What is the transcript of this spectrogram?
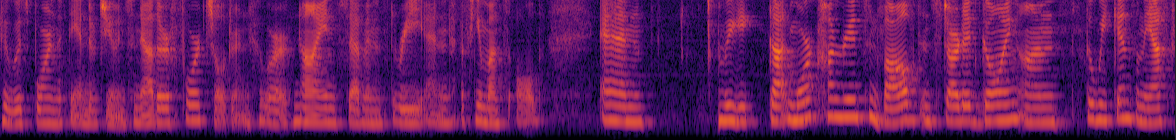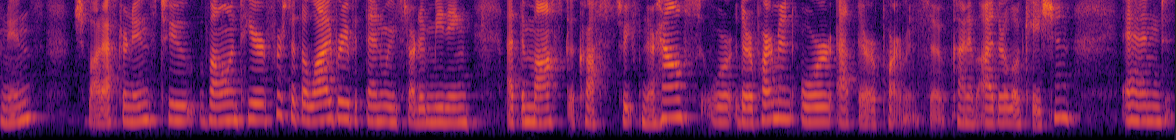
who was born at the end of June. So now there are four children who are nine, seven, three, and a few months old. And we got more congregants involved and started going on the weekends, on the afternoons, Shabbat afternoons, to volunteer first at the library, but then we started meeting at the mosque across the street from their house or their apartment or at their apartment. So, kind of either location. And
